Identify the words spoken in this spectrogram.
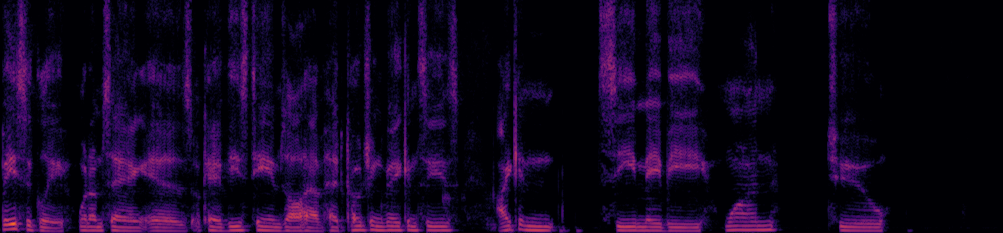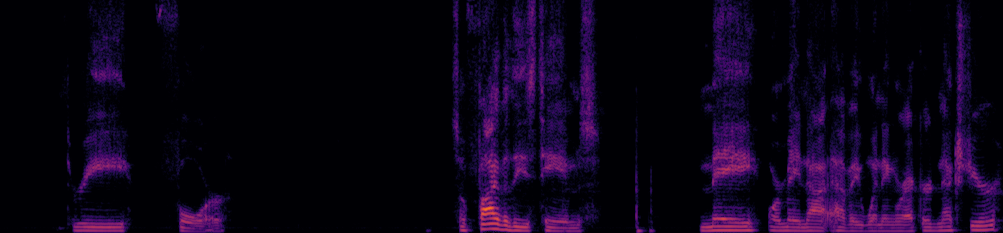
basically, what I'm saying is, okay, these teams all have head coaching vacancies. I can see maybe one, two, three, four. So five of these teams may or may not have a winning record next year.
